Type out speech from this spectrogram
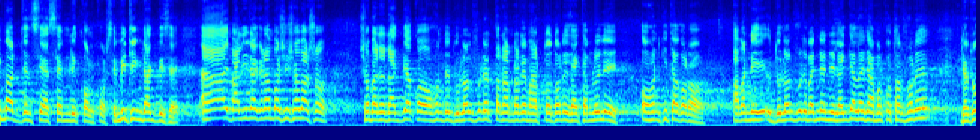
ইমার্জেন্সি অ্যাসেম্বলি কল করছে মিটিং ডাক দিছে। এই বালিনা গ্রামবাসী, সব আসো। সবাই ডাক দিয়া কখন দুলাল ফুলের তারা আপনারে মারতো, ধরে যাইতাম লইলে, অহন কিতা কর? আবার দুলালপুরে বান্যা নিলাগ গেল আমার কথার পরে দেখো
